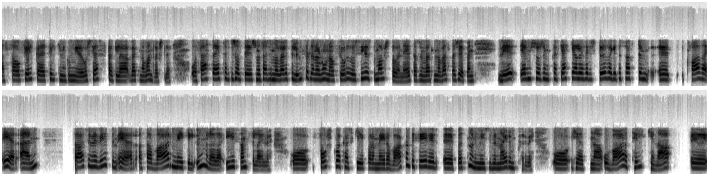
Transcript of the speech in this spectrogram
að þá fjölgaði tilkynningu mjög og sérstaklega vegna vannrækslu og þetta er kannski svolítið svona það sem að verði til umfjöldina núna á fjóruð og síðustu málstofinni þar sem við ætlum að velta þessu upp en við erum svo sem kannski ekki alveg þeirri stöð að geta sagt um uh, hvaða er en það sem við vitum er að það var mikil umræða í samfélaginu og fólk var kannski bara meira vakandi fyrir uh, börnunum í sínu nærumkverfi og, hérna, og var að tilkynna uh,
